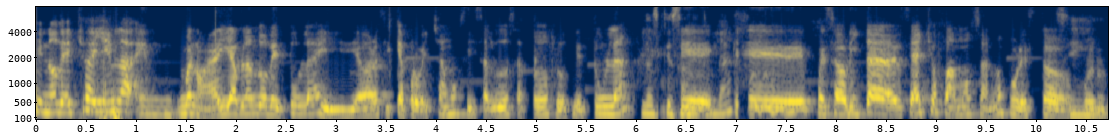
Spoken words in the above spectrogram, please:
Sí, no, de hecho ahí en la, en, bueno, ahí hablando de Tula y ahora sí que aprovechamos y saludos a todos los de Tula. Los que son de Tula. Que, pues ahorita se ha hecho famosa, ¿no? Por esto, por,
